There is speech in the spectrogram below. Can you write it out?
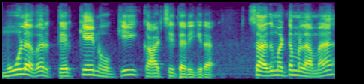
மூலவர் தெற்கே நோக்கி காட்சி தருகிறார். ஸோ அது மட்டும் இல்லாமல்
